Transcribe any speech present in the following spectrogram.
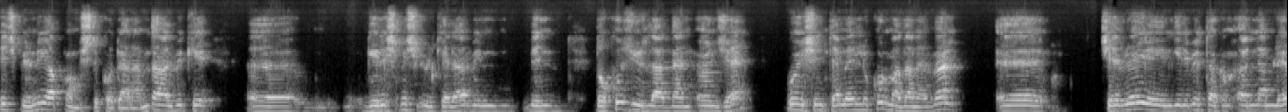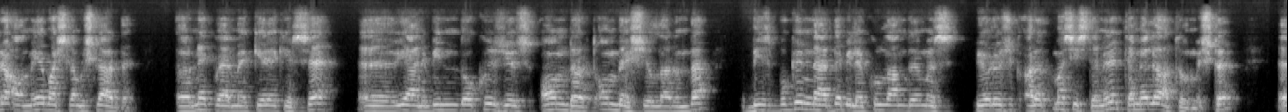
hiçbirini yapmamıştık o dönemde. Halbuki e, gelişmiş ülkeler 1900'lerden önce bu işin temelini kurmadan evvel e, çevreyle ilgili bir takım önlemleri almaya başlamışlardı. Örnek vermek gerekirse e, yani 1914-15 yıllarında biz bugünlerde bile kullandığımız biyolojik arıtma sisteminin temeli atılmıştı. E,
